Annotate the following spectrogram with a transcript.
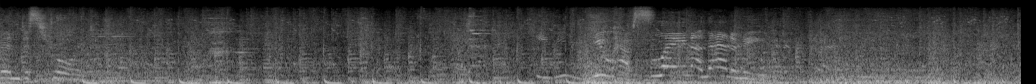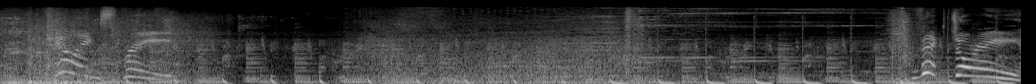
been destroyed. You have slain an enemy. Killing spree. Victory!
